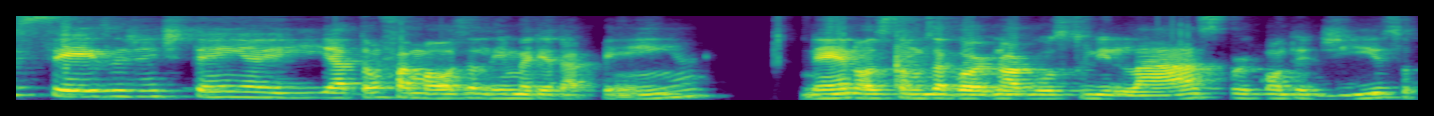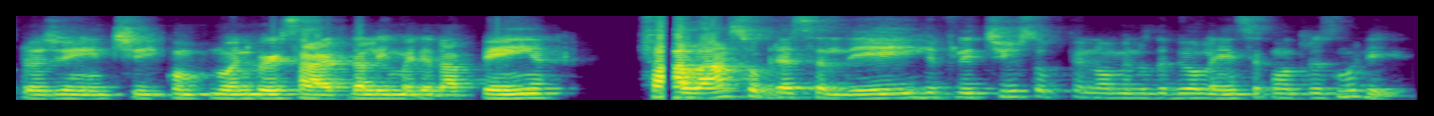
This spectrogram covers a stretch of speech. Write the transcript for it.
Seis, a gente tem aí a tão famosa Lei Maria da Penha, né? Nós estamos agora no agosto lilás por conta disso, para gente, no aniversário da Lei Maria da Penha, falar sobre essa lei, refletir sobre o fenômeno da violência contra as mulheres.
